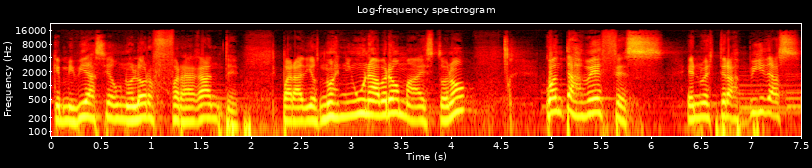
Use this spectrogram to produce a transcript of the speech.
que mi vida sea un olor fragante para Dios. No es ninguna broma esto, ¿no? ¿Cuántas veces en nuestras vidas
